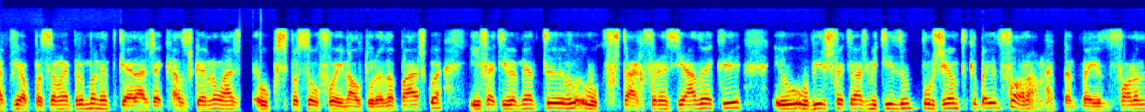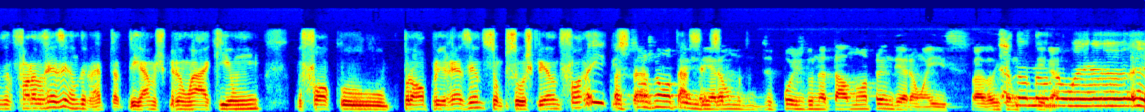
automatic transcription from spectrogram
A preocupação é permanente, quer haja casos, quer não haja. O que se passou foi na altura da Páscoa e efetivamente o que está referenciado é que o vírus foi transmitido por gente que veio de fora, não é? Portanto, veio de fora de, fora de Rezende, não é? Portanto, digamos que não há aqui um, um foco próprio Rezende, são pessoas que vieram de fora e... As pessoas não aprenderam, depois do Natal, não aprenderam a isso? A não, não, não, é,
